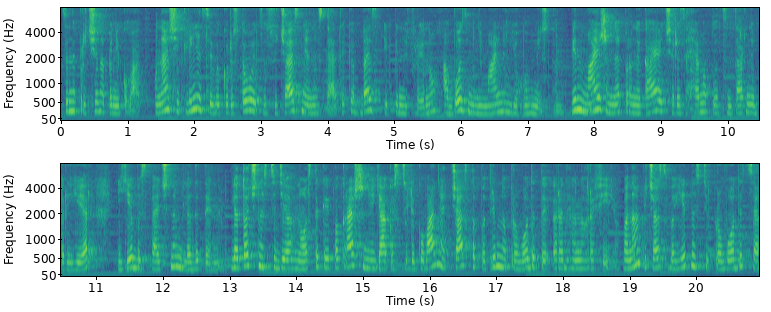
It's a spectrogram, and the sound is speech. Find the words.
це не причина панікувати. У нашій клініці використовуються сучасні анестетики без епінефрину або з мінімальним його вмістом. Він майже не проникає через гемоплацентарний бар'єр і є безпечним для дитини. Для точності діагностики і покращення якості лікування часто потрібно проводити рентгенографію. Вона під час вагітності проводиться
